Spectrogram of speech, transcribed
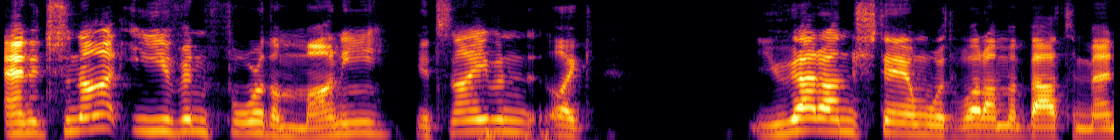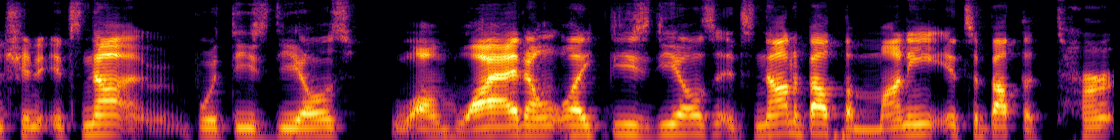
and it's not even for the money. It's not even like you got to understand with what I'm about to mention. It's not with these deals on why I don't like these deals. It's not about the money. It's about the turn.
